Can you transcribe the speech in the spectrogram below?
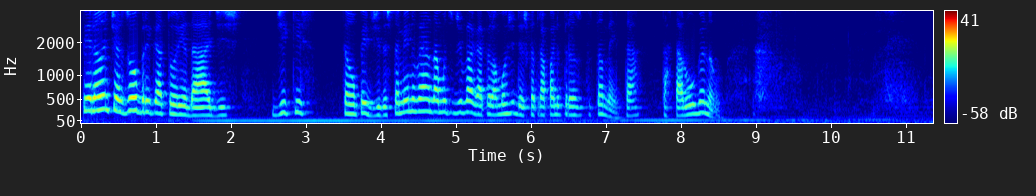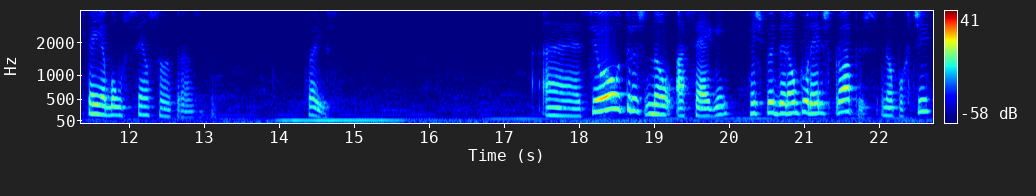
perante as obrigatoriedades de que são pedidas. Também não vai andar muito devagar, pelo amor de Deus, que atrapalha o trânsito também, tá? Tartaruga não. Tenha bom senso no trânsito. Só isso. Uh, se outros não a seguem, responderão por eles próprios, não por ti.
